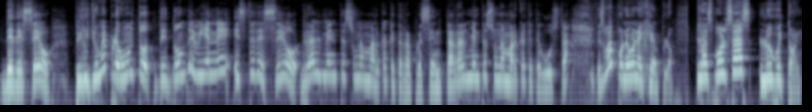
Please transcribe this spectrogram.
de deseo. Pero yo me pregunto, ¿de dónde viene este deseo? ¿Realmente es una marca que te representa? ¿Realmente es una marca que te gusta? Les voy a poner un ejemplo. Las bolsas Louis Vuitton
